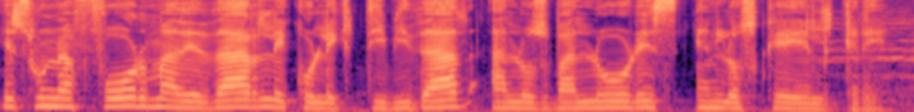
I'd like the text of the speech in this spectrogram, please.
es una forma de darle colectividad a los valores en los que él cree.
